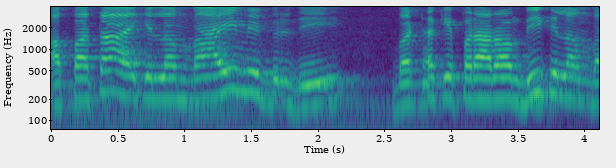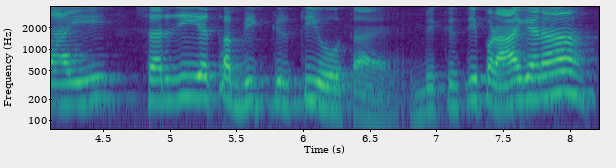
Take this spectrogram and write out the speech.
अब पता है कि लंबाई में वृद्धि, बटा के प्रारंभिक लंबाई सर्जी यह तब विकृति होता है। विकृति पढ़ाया गया ना?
